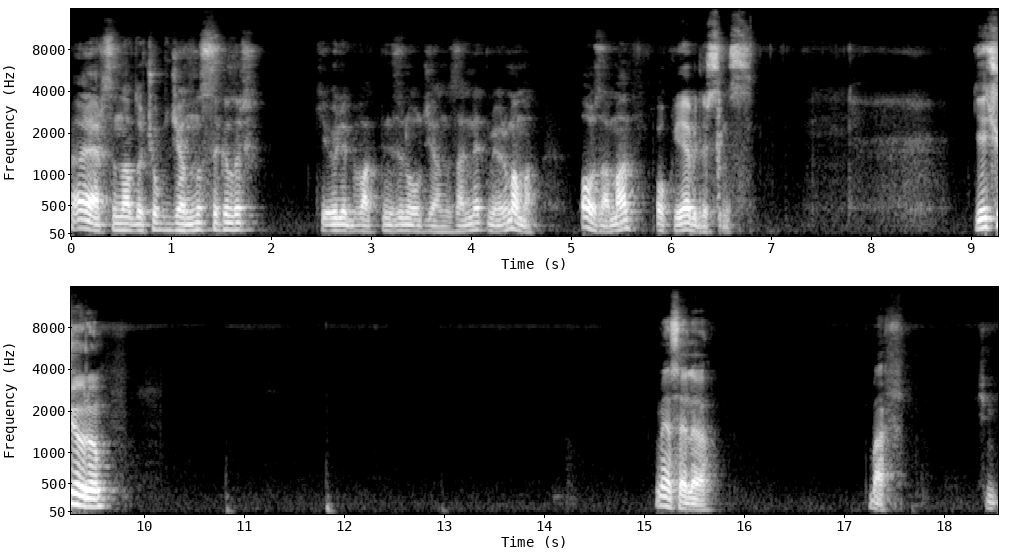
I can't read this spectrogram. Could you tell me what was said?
Eğer sınavda çok canınız sıkılır ki öyle bir vaktinizin olacağını zannetmiyorum ama o zaman okuyabilirsiniz. Geçiyorum. Mesela bak. Şimdi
